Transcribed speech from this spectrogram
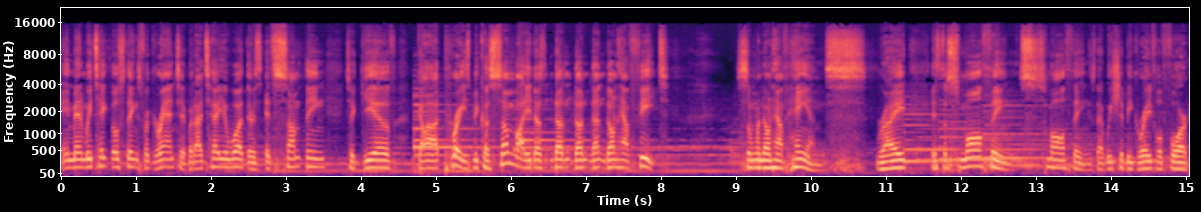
Amen. We take those things for granted, but I tell you what, there's it's something to give God praise because somebody doesn't doesn't, doesn't don't have feet. Someone don't have hands, right? It's the small things, small things that we should be grateful for.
